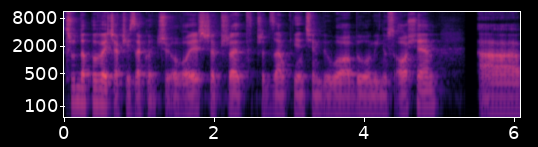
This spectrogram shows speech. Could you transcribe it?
trudno powiedzieć jak się zakończyło, bo jeszcze przed, przed zamknięciem było, było minus 8, a,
